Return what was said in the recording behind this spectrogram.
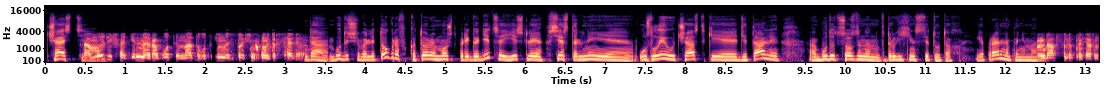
части? Да, мы лишь отдельно работаем над вот именно источником ультрафиолета. Да, будущего литографа, который может пригодиться, если все остальные узлы, участки, детали э, будут созданы в других институтах. Я правильно понимаю? Да, абсолютно верно.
